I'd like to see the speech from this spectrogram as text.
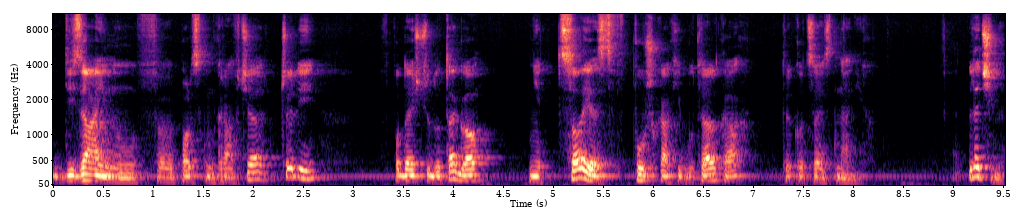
designu w polskim krafcie, czyli w podejściu do tego, nie co jest w puszkach i butelkach, tylko co jest na nich. Lecimy.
